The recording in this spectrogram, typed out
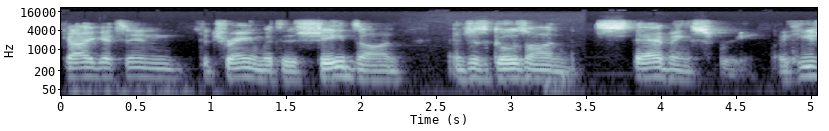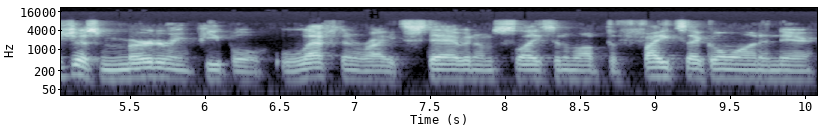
guy gets in the train with his shades on and just goes on stabbing spree. Like he's just murdering people left and right, stabbing them, slicing them up. The fights that go on in there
